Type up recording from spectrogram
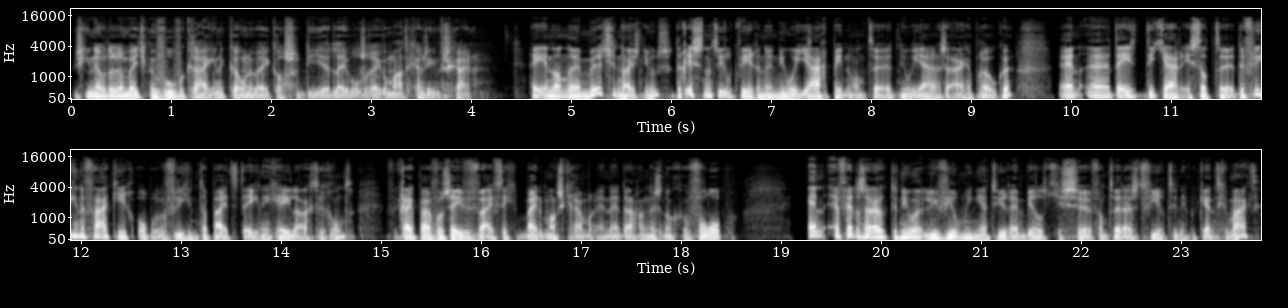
Misschien dat we er een beetje een gevoel voor krijgen in de komende week als we die eh, labels regelmatig gaan zien verschijnen. Hey, en dan uh, merchandise nieuws. Er is natuurlijk weer een, nieuwe jaarpin, want het nieuwe jaar is aangebroken. En dit jaar is dat de Vliegende Vaak hier op een vliegend tapijt tegen een gele achtergrond. Verkrijgbaar voor 7,50 bij de Maskramer en daar hangen ze nog volop. En verder zijn ook de nieuwe Luviel miniaturen en beeldjes van 2024 bekendgemaakt.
